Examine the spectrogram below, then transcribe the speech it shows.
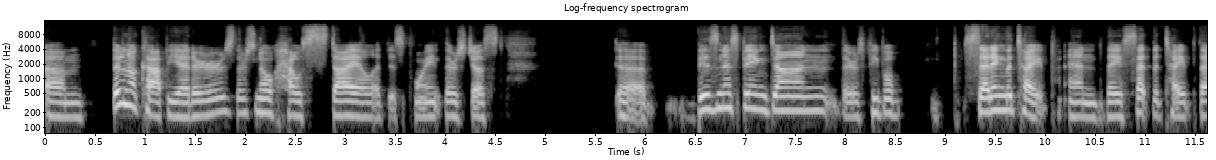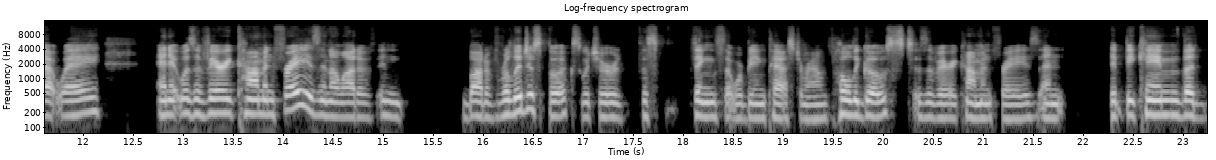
um, there's no copy editors. There's no house style at this point. There's just uh, business being done. There's people setting the type, and they set the type that way and it was a very common phrase in a lot of in a lot of religious books which are the things that were being passed around. Holy ghost is a very common phrase and it became the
